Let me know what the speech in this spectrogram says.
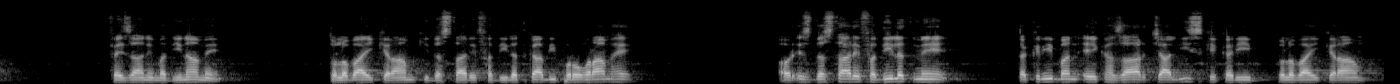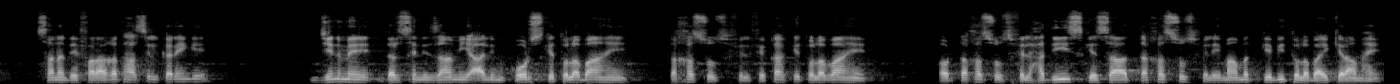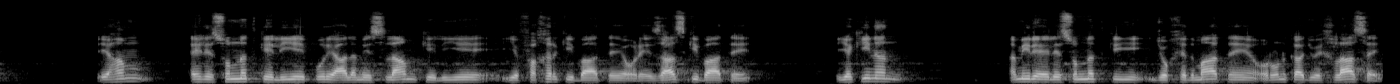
فیضان مدینہ میں طلباء کرام کی دستار فضیلت کا بھی پروگرام ہے اور اس دستار فضیلت میں تقریباً ایک ہزار چالیس کے قریب طلباء کرام سند فراغت حاصل کریں گے، جن میں درس نظامی عالم کورس کے طلباء ہیں تخصص فی الفقہ کے طلباء ہیں اور تخصص فی الحدیث کے ساتھ تخصص فی الامامت کے بھی طلباء کرام ہیں۔ یہ ہم اہل سنت کے لیے، پورے عالم اسلام کے لیے یہ فخر کی بات ہے اور اعزاز کی بات ہے۔ یقیناً امیر اہل سنت کی جو خدمات ہیں اور ان کا جو اخلاص ہے،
